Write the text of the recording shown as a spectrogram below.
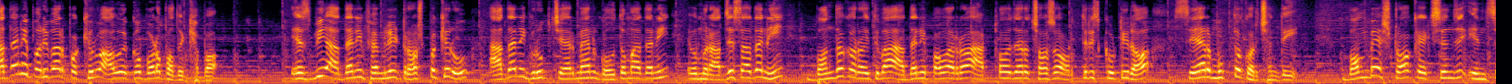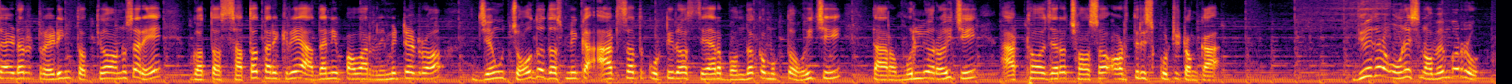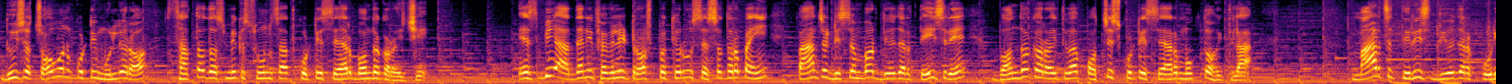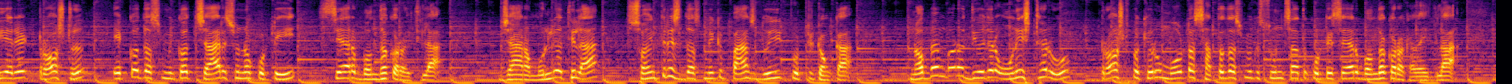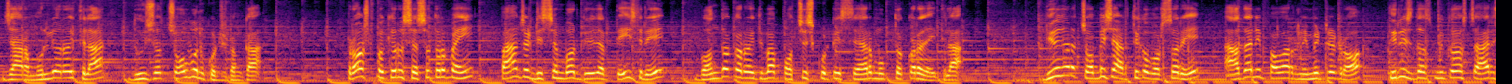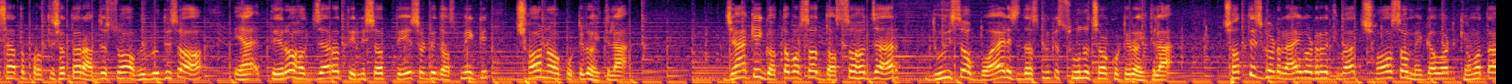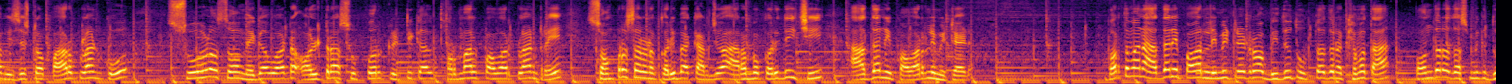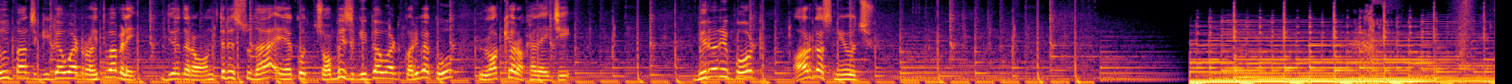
ଆଦାନୀ ପରିବାର ପକ୍ଷରୁ ଆଉ ଏକ ବଡ଼ ପଦକ୍ଷେପ। ଏସ୍ବି ଆଦାନୀ ଫ୍ୟାମିଲି ଟ୍ରଷ୍ଟ ପକ୍ଷରୁ ଆଦାନୀ ଗ୍ରୁପ୍ ଚେୟାରମ୍ୟାନ୍ ଗୌତମ ଆଦାନୀ ଏବଂ ରାଜେଶ ଆଦାନୀ ବନ୍ଧକ ରହିଥିବା ଆଦାନୀ ପାୱାରର ଆଠ ହଜାର ଛଅଶହ ଅଠତିରିଶ କୋଟିର ସେୟାର ମୁକ୍ତ କରିଛନ୍ତି। Bombay stock exchange insider trading ତଥ୍ୟ ଅନୁସାରେ ଗତ ସାତ ତାରିଖରେ ଆଦାନୀ ପାୱାର ଲିମିଟେଡ୍ର ଯେଉଁ ଚଉଦ ଦଶମିକ ଆଠ ସାତ କୋଟିର ସେୟାର ବନ୍ଧକ ମୁକ୍ତ ହୋଇଛି ତାର ମୂଲ୍ୟ ରହିଛି ଆଠ ହଜାର ଛଅଶହ ଅଠତିରିଶ କୋଟି ଟଙ୍କା। ଦୁଇହଜାର ଉଣେଇଶ ନଭେମ୍ବରରୁ ଦୁଇଶହ ଚଉବନ କୋଟି ମୂଲ୍ୟର ସାତ ଦଶମିକ ଶୂନ ସାତ କୋଟି ସେୟାର ବନ୍ଧକ ରହିଛି ଏସ୍ବି ଆଦାନୀ ଫ୍ୟାମିଲି ଟ୍ରଷ୍ଟ ପକ୍ଷରୁ ଶେଷଥର ପାଇଁ ପାଞ୍ଚ ଡିସେମ୍ବର ଦୁଇହଜାର ତେଇଶରେ ବନ୍ଧକ ରହିଥିବା ପଚିଶ କୋଟି ସେୟାର ମୁକ୍ତ ହୋଇଥିଲା। ମାର୍ଚ୍ଚ ତିରିଶ ଦୁଇହଜାର କୋଡ଼ିଏରେ ଟ୍ରଷ୍ଟ ଏକ ଦଶମିକ ଚାରି ଶୂନ କୋଟି ସେୟାର ବନ୍ଧକ ରହିଥିଲା ଯାହାର ମୂଲ୍ୟ ଥିଲା ସଇଁତିରିଶ ଦଶମିକ ପାଞ୍ଚ ଦୁଇ କୋଟି ଟଙ୍କା। ନଭେମ୍ବର ଦୁଇହଜାର ଉଣେଇଶ ଠାରୁ ଟ୍ରଷ୍ଟ ପକ୍ଷରୁ ମୋଟ ସାତ ଦଶମିକ ଶୂନ ସାତ କୋଟି ସେୟାର ବନ୍ଧକ ରଖାଯାଇଥିଲା ଯାହାର ମୂଲ୍ୟ ରହିଥିଲା ଦୁଇଶହ ଚଉବନ କୋଟି ଟଙ୍କା। ଟ୍ରଷ୍ଟ ପକ୍ଷରୁ ଶେଷଥର ପାଇଁ ପାଞ୍ଚ ଡିସେମ୍ବର ଦୁଇହଜାର ତେଇଶରେ ବନ୍ଧକ ରହିଥିବା ପଚିଶ କୋଟି ସେୟାର ମୁକ୍ତ କରାଯାଇଥିଲା। ଦୁଇହଜାର ଚବିଶ ଆର୍ଥିକ ବର୍ଷରେ ଆଦାନୀ ପାୱାର ଲିମିଟେଡ୍ର ତିରିଶ ଦଶମିକ ଚାରି ସାତ ପ୍ରତିଶତ ରାଜସ୍ୱ ଅଭିବୃଦ୍ଧି ସହ ଏହା ତେର ହଜାର ତିନିଶହ ତେଷଠି ଦଶମିକ ଛଅ ନଅ କୋଟି ରହିଥିଲା। ଯାହାକି ଗତବର୍ଷ ଦଶ ହଜାର ଦୁଇଶହ ବୟାଳିଶ ଦଶମିକ ଶୂନ ଛଅ କୋଟି ରହିଥିଲା। ଛତିଶଗଡ଼ ରାୟଗଡ଼ରେ ଥିବା ଛଅଶହ ମେଗାୱାଟ୍ କ୍ଷମତା ବିଶିଷ୍ଟ ପାୱାର ପ୍ଲାଣ୍ଟକୁ ଷୋହଳଶହ megawatt ultra super critical thermal power ପ୍ଲାଣ୍ଟରେ ସମ୍ପ୍ରସାରଣ କରିବା କାର୍ଯ୍ୟ ଆରମ୍ଭ କରିଦେଇଛି ଆଦାନୀ ପାୱାର ଲିମିଟେଡ୍। ବର୍ତ୍ତମାନ ଆଦାନୀ ପାୱାର ଲିମିଟେଡ୍ର ବିଦ୍ୟୁତ୍ ଉତ୍ପାଦନ କ୍ଷମତା ପନ୍ଦର ଦଶମିକ ଦୁଇ ପାଞ୍ଚ ଗିଗାୱାଟ୍ ରହିଥିବା ବେଳେ ଦୁଇହଜାର ଅଣତିରିଶ ସୁଦ୍ଧା ଏହାକୁ ଚବିଶ ଗିଗାୱାଟ୍ କରିବାକୁ ଲକ୍ଷ୍ୟ ରଖାଯାଇଛି। Bureau report Argus news.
